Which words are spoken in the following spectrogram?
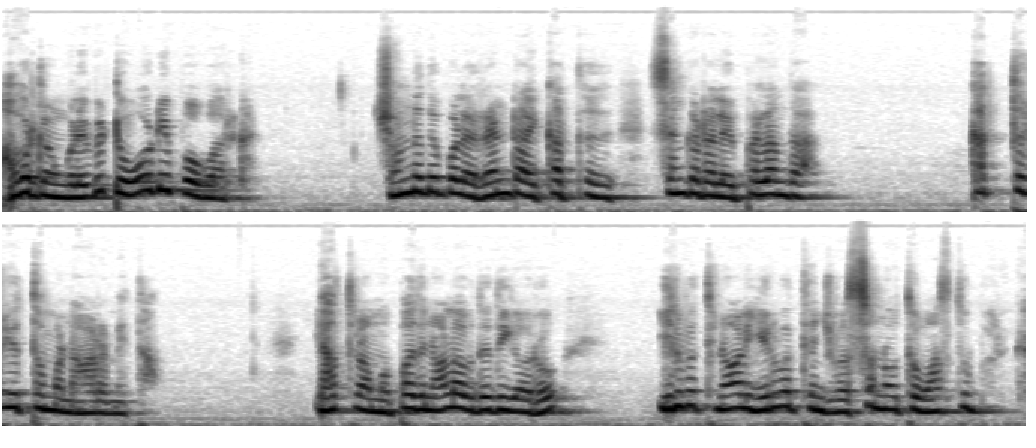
அவர்கள் உங்களை விட்டு ஓடி போவார்கள் சொன்னது போல ரெண்டாய் கத்த செங்கடலை பிளந்தார். கத்தர் யுத்தம் பண்ண ஆரம்பித்தான். யாத்ராம பதினாலாவது அதிகாரம் இருபத்தி நாலு இருபத்தஞ்சு வசனத்தை வாஸ்து பாருங்க.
